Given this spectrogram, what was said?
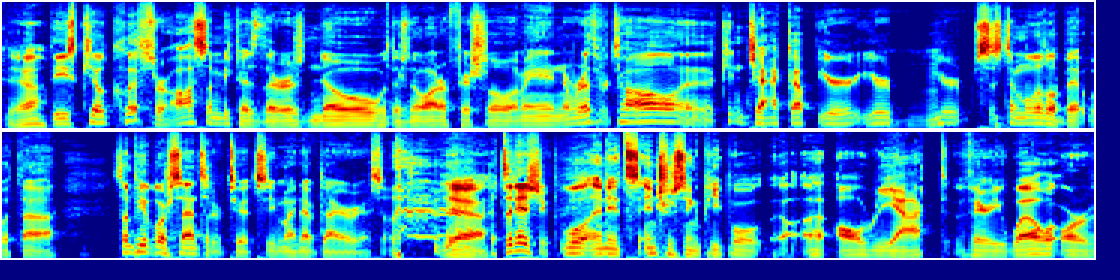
Yeah. These kill cliffs are awesome because there's no there's no artificial. I mean, erythritol uh, can jack up your your your system a little bit with uh some people are sensitive to it, so you might have diarrhea. So Yeah, it's an issue. Well, and it's interesting. People uh, all react very well or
